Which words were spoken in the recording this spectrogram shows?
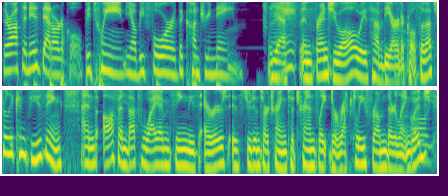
there often is that article between, you know, before the country name. Right? Yes, in French, you always have the article. So that's really confusing. And often that's why I'm seeing these errors is students are trying to translate directly from their language. Oh, yeah.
